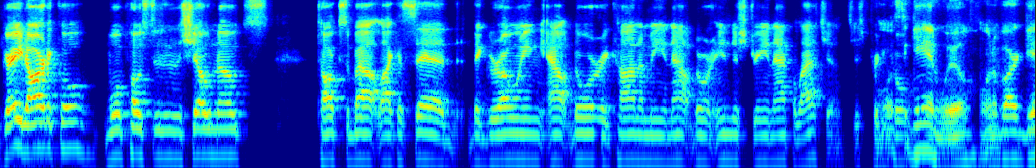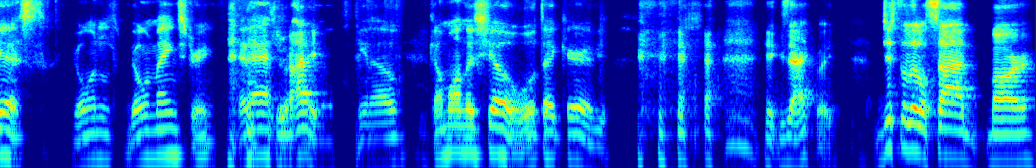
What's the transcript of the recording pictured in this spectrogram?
Great article. We'll post it in the show notes. talks about, like I said, the growing outdoor economy and outdoor industry in Appalachia. It's just pretty cool. Once cool. again, Will, one of our guests going going mainstream. It has to, Right. You know, come on the show. We'll take care of you. exactly. Just a little sidebar.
